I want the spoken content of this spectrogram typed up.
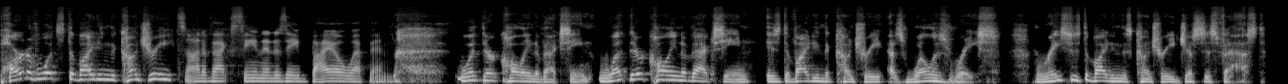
part of what's dividing the country? It's not a vaccine. It is a bioweapon. What they're calling a vaccine. What they're calling a vaccine is dividing the country as well as race. Race is dividing this country just as fast.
